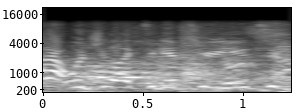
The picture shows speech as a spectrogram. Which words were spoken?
shout out would you like to give to your YouTube?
